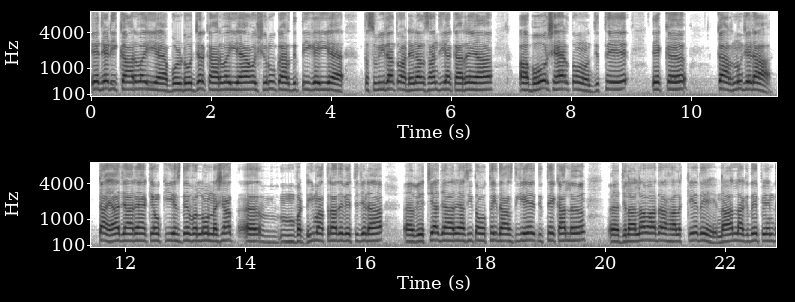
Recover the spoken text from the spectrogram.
ਇਹ ਜਿਹੜੀ ਕਾਰਵਾਈ ਹੈ, ਬੁਲਡੋਜ਼ਰ ਕਾਰਵਾਈ ਹੈ, ਉਹ ਸ਼ੁਰੂ ਕਰ ਦਿੱਤੀ ਗਈ ਹੈ। ਤਸਵੀਰਾਂ ਤੁਹਾਡੇ ਨਾਲ ਸਾਂਝੀਆਂ ਕਰ ਰਹੇ ਹਾਂ। ਅਬੋਰ ਸ਼ਹਿਰ ਤੋਂ, ਜਿੱਥੇ ਇੱਕ ਘਰ ਨੂੰ ਜਿਹੜਾ ਢਾਇਆ ਜਾ ਰਿਹਾ, ਕਿਉਂਕਿ ਇਸ ਦੇ ਵੱਲੋਂ ਨਸ਼ਾ ਵੱਡੀ ਮਾਤਰਾ ਦੇ ਵਿੱਚ ਜਿਹੜਾ ਵੇਚਿਆ ਜਾ ਰਿਹਾ ਸੀ, ਤਾਂ ਉੱਥੇ ਹੀ ਦੱਸ ਦਈਏ, ਜਿੱਥੇ ਕੱਲ ਜਲਾਲਾਬਾਦ ਹਲਕੇ ਦੇ ਨਾਲ ਲੱਗਦੇ ਪਿੰਡ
